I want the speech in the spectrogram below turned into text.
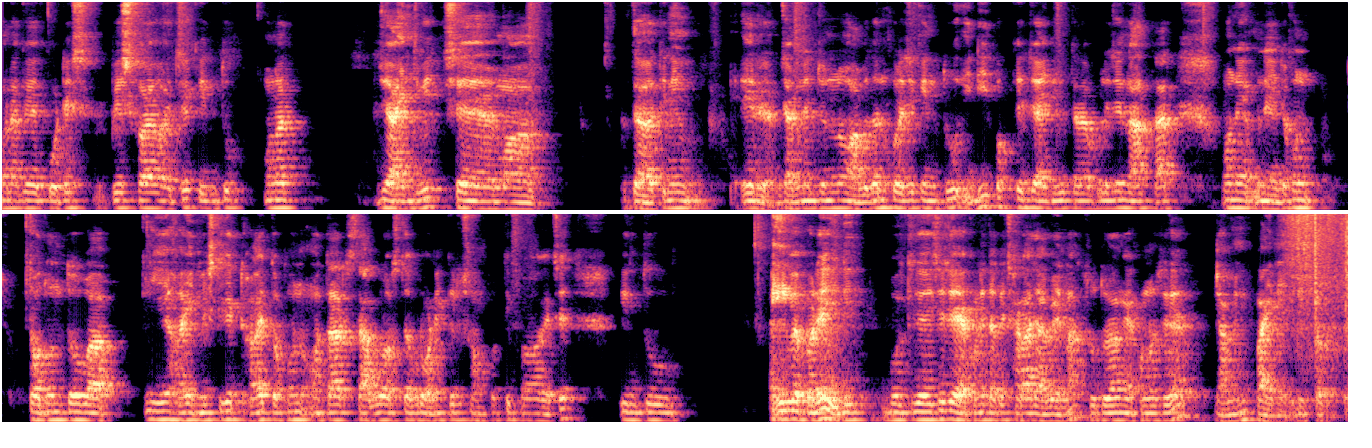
ওনাকে কোর্টে পেশ করা হয়েছে। কিন্তু ওনার যে আইনজীবী, সে তিনি এর জামিনের জন্য আবেদন করেছে। কিন্তু ইডি পক্ষের যে আইনজীবী, তারা বলেছে, না, তার অনেক মানে যখন তদন্ত বা ইয়ে হয় ইনভেস্টিগেট হয়, তখন তার স্থাবর অস্থাবর অনেক কিছু সম্পত্তি পাওয়া গেছে। কিন্তু এই ব্যাপারে ইডি বলতে চাইছে যে এখনই তাকে ছাড়া যাবে না, সুতরাং এখনও সে জামিন পায়নি ইডির তরফে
